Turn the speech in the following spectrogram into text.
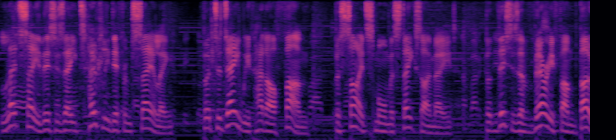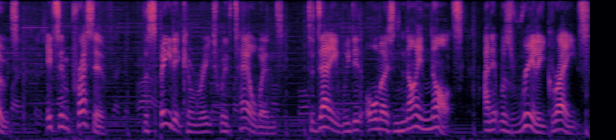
let's say this is a totally different sailing, but today we've had our fun, besides small mistakes I made. But this is a very fun boat. It's impressive, the speed it can reach with tailwind. Today we did almost 9 knots, and it was really great.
